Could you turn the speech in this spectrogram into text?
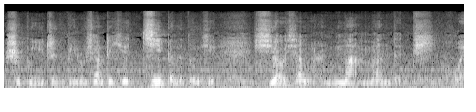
是不一致的。比如像这些基本的东西，需要香港人慢慢的体会。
